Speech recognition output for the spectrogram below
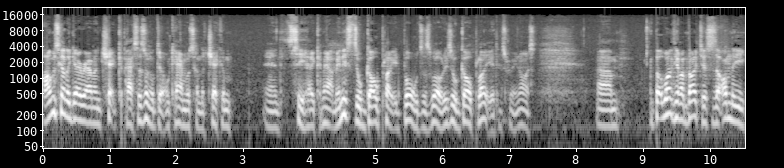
I'm just going to go around and check capacitors. I'm going to do it on camera. I'm just going to check them and see how they come out. I mean, this is all gold-plated boards as well. These are all gold-plated. It's really nice. Um, but one thing I've noticed is that on the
